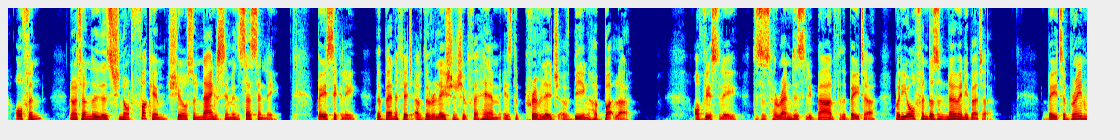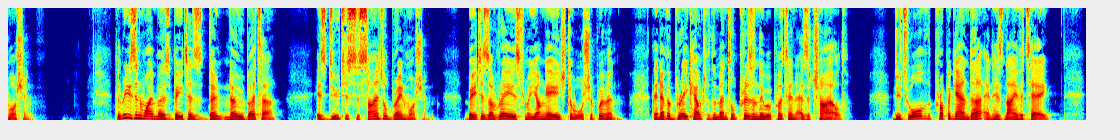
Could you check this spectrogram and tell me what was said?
Often, not only does she not fuck him, she also nags him incessantly. Basically, the benefit of the relationship for him is the privilege of being her butler. Obviously, this is horrendously bad for the beta, but he often doesn't know any better. Beta brainwashing. The reason why most betas don't know better is due to societal brainwashing. Betas are raised from a young age to worship women. They never break out of the mental prison they were put in as a child. Due to all of the propaganda and his naivete,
